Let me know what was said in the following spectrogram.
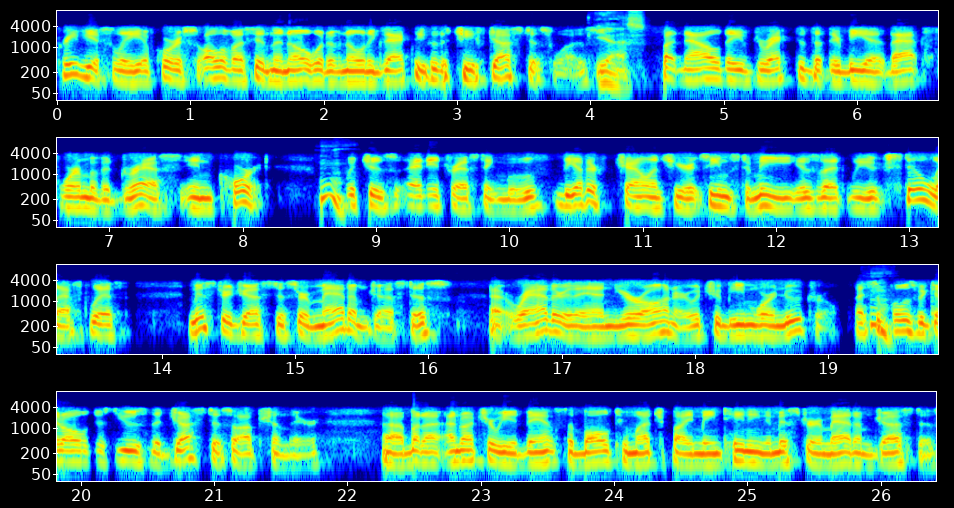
previously, of course, all of us in the know would have known exactly who the Chief Justice was. Yes. But now they've directed that there be a, that form of address in court. Hmm. Which is an interesting move. The other challenge here, it seems to me, is that we're still left with Mr. Justice or Madam Justice, uh, rather than Your Honor, which would be more neutral. I hmm. suppose we could all just use the Justice option there. Uh, but I, am not sure we advance the ball too much by maintaining the Mr. and Madam Justice.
